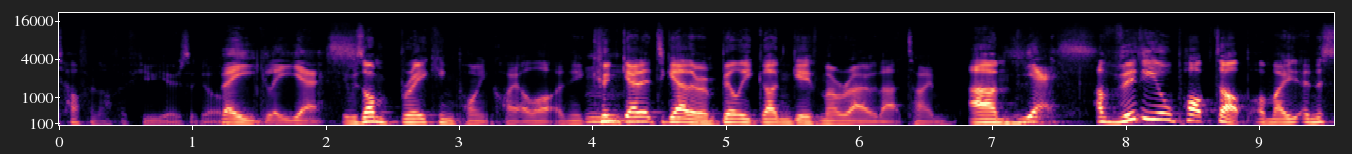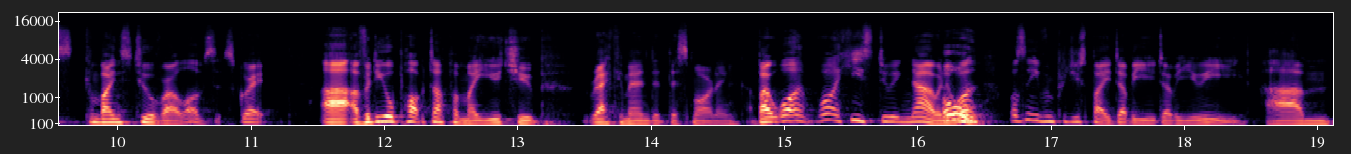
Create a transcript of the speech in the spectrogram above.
Tough Enough a few years ago? Vaguely, yes. He was on breaking point quite a lot, and he Mm. couldn't get it together. And Billy Gunn gave him a row that time. Um, yes, a video popped up on my, and this combines two of our loves. It's great. Uh, a video popped up on my YouTube recommended this morning about what what he's doing now, and it Oh. wa- wasn't even produced by WWE. Um,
